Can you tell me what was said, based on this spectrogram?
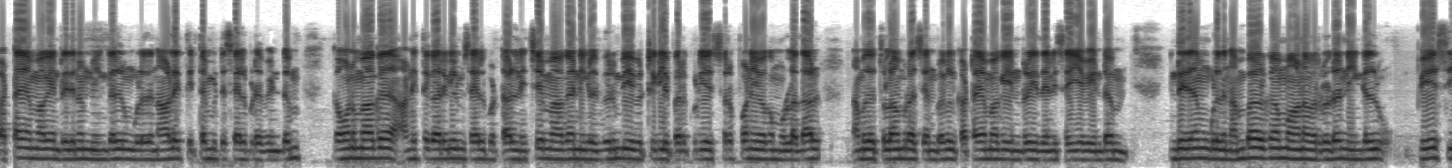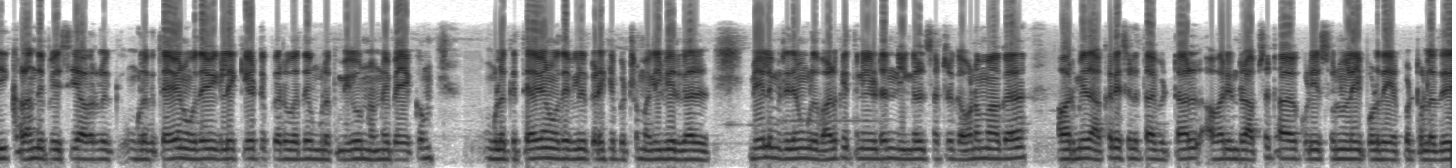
கட்டாயமாக இன்றைய தினம் நீங்கள் உங்களது நாளை திட்டமிட்டு செயல்பட வேண்டும். கவனமாக அனைத்து காரியங்களிலும் செயல்பட்டால் நிச்சயமாக நீங்கள் விரும்பிய வெற்றிகளை பெறக்கூடிய சிறப்பான யோகம் உள்ளதால் நமது துலாம் ராசி என்பர்கள் கட்டாயமாக இன்று இதனை செய்ய வேண்டும். இன்றைய தினம் உங்களது நம்பகமானவர்களுடன் நீங்கள் பேசி கலந்து பேசி அவர்களுக்கு உங்களுக்கு தேவையான உதவிகளை கேட்டு பெறுவது உங்களுக்கு மிகவும் நன்மை பயக்கும். உங்களுக்கு தேவையான உதவிகள் கிடைக்கப் பெற்று மகிழ்வீர்கள். மேலும் இன்றைய தினம் உங்கள் வாழ்க்கை துணையுடன் நீங்கள் சற்று கவனமாக அவர் மீது அக்கறை செலுத்தாவிட்டால் அவர் இன்று அப்செட் ஆகக்கூடிய சூழ்நிலை இப்பொழுது ஏற்பட்டுள்ளது.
